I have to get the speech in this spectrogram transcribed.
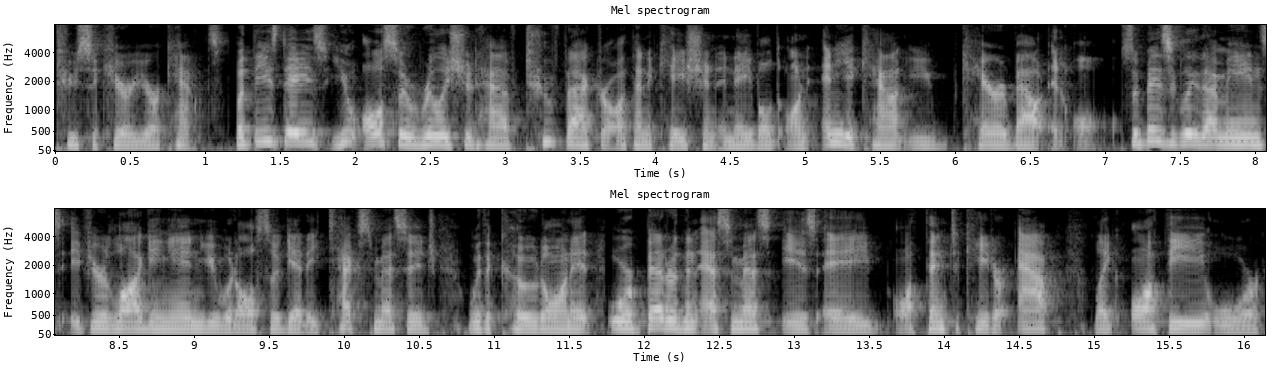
to secure your accounts. But these days, you also really should have two-factor authentication enabled on any account you care about at all. So basically that means if you're logging in, you would also get a text message with a code on it, or better than SMS is a authenticator app like Authy or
